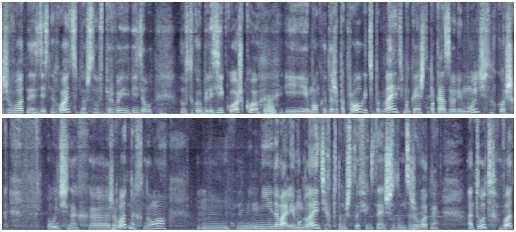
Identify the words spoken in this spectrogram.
животное здесь находится, потому что он впервые видел ну, в такой близи кошку и мог ее даже потрогать, погладить. Мы, конечно, показывали ему уличных кошек, уличных э, животных, но не давали ему гладить их, потому что фиг знает, что там за животные. А тут вот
